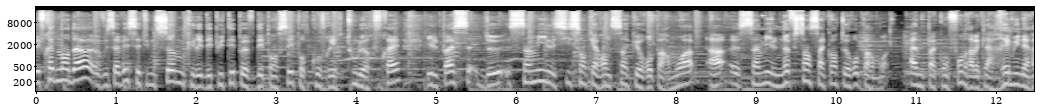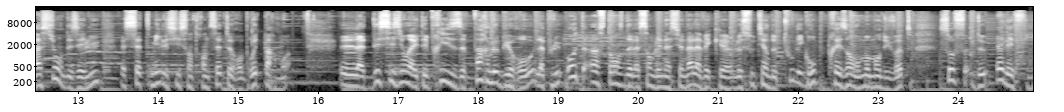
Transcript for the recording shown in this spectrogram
Les frais de mandat, vous savez, c'est une somme que les députés peuvent dépenser pour couvrir tous leurs frais. Ils passent de 5645 euros par mois à 5950 euros par mois. À ne pas confondre avec la rémunération des élus, 7637 euros bruts par mois. La décision a été prise par le bureau, la plus haute instance de l'Assemblée nationale, avec euh, le soutien de tous les groupes présents au moment du vote, sauf de LFI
